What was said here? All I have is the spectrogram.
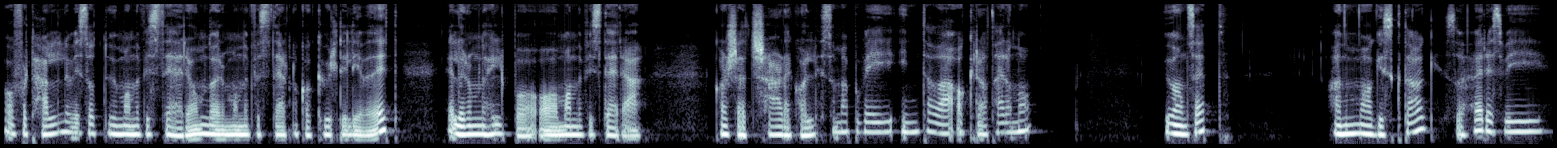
Og fortell hvis at du manifesterer, om du har manifestert noe kult i livet ditt, eller om du holder på å manifestere kanskje et sjelekall som er på vei inn til deg akkurat her og nå. Uansett, ha en magisk dag, så høres vi.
